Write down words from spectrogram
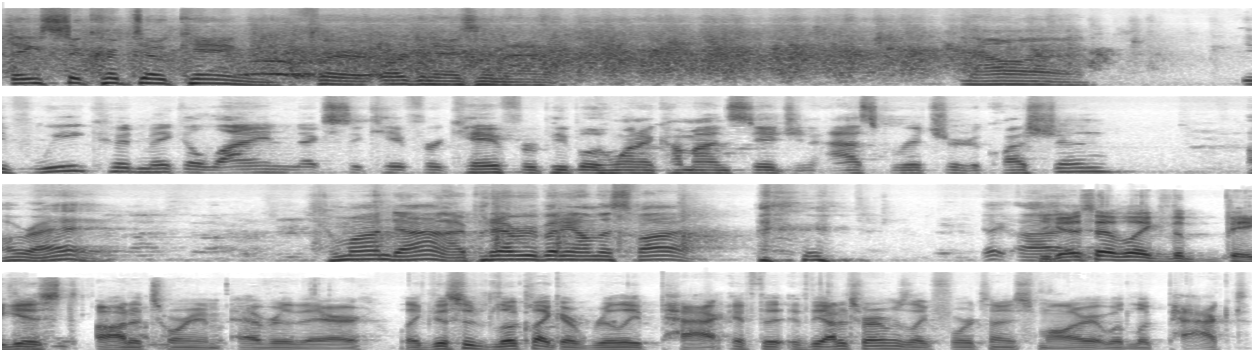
Thanks to Crypto King for organizing that. Now, uh, if we could make a line next to K4K for people who want to come on stage and ask Richard a question. All right. Come on down. I put everybody on the spot. Uh, you guys have like the biggest auditorium ever there. Like this would look like a really packed. If the if the auditorium was like four times smaller, it would look packed.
